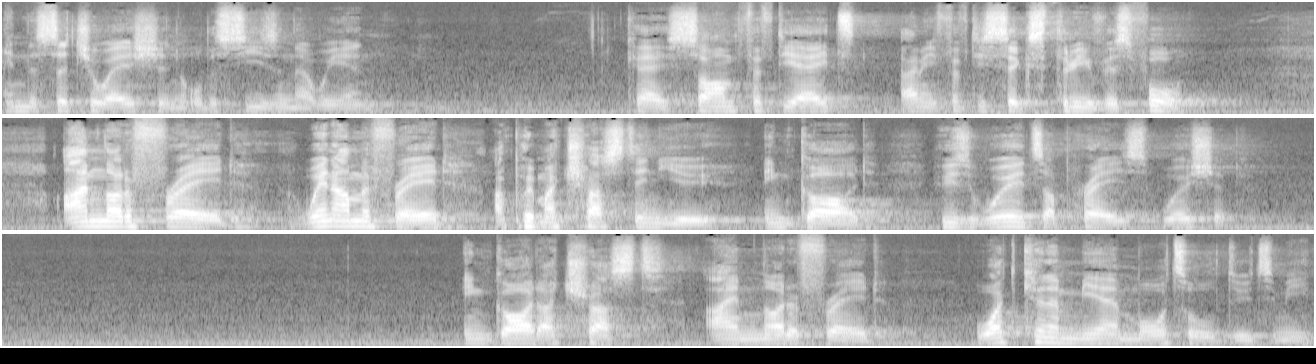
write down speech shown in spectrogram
in the situation or the season that we're in. Okay, Psalm 58, I mean 56, 3, verse 4. I'm not afraid. When I'm afraid, I put my trust in you, in God, whose words are praise, worship. In God I trust. I am not afraid. What can a mere mortal do to me?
